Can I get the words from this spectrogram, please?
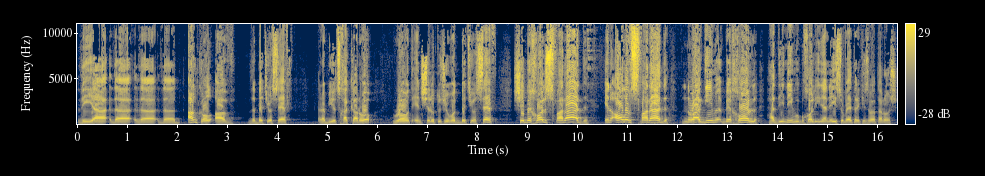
The, uh, the, the, the uncle of the Bet Yosef, Rabbi Yitzchak Karo, wrote in Shirut Shuvot Bet Yosef, Shebechol Sfarad, in all of Sfarad, Noagim Bechol Hadinim Ubechol Inyanei Soveter Kisvat Rosh.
